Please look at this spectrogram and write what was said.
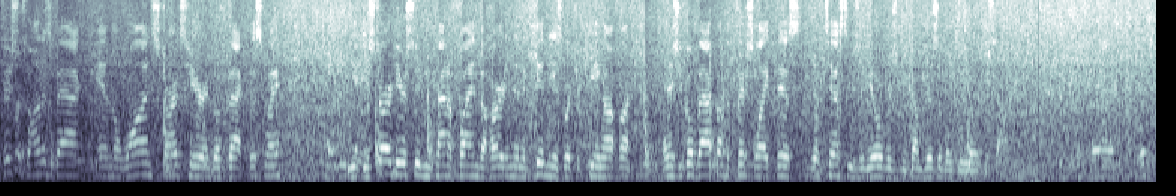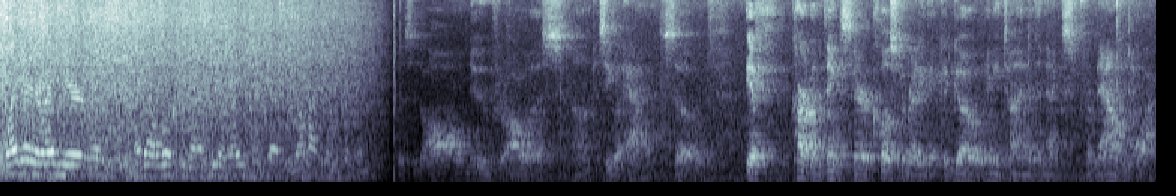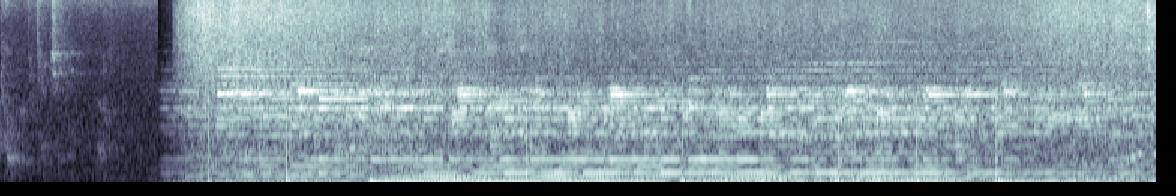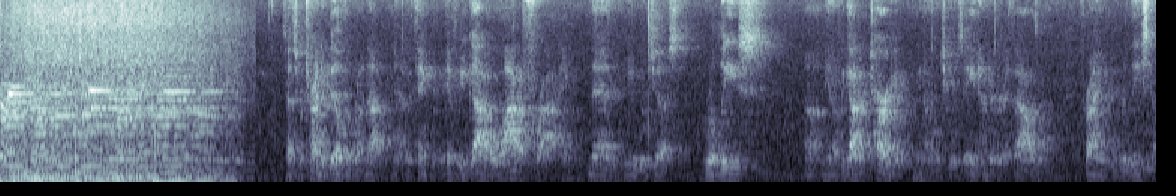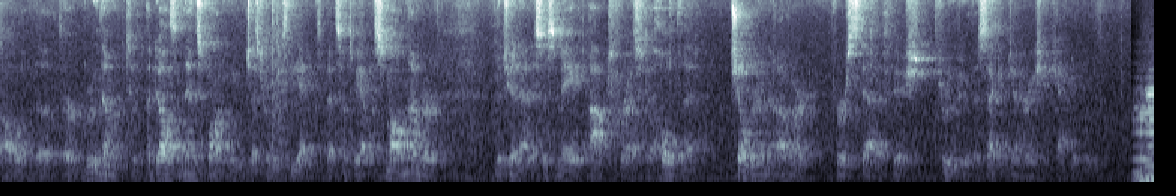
fish is on his back and the wand starts here and goes back this way. You, you start here so you can kind of find the heart and then the kidney is what you're keying off on. And as you go back on the fish like this, the testes or the ovaries become visible to the ultrasound. And this white area right here is, I gotta look again, I see an Asian testes, I'll have to get them. This is all new for all of us um, to see what happens. So if Carlin thinks they're close to ready, they could go anytime in the next, from now until October potentially. So. since we're trying to build a run up. Now, I think if we got a lot of fry, then we would just release, um, you know, if we got our target, you know, which was 800 or 1,000 fry, and we released all of those, or grew them to adults and then spawned, we would just release the eggs. But since we have a small number, the geneticists may opt for us to hold the children of our first set of fish through to the second generation captive.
